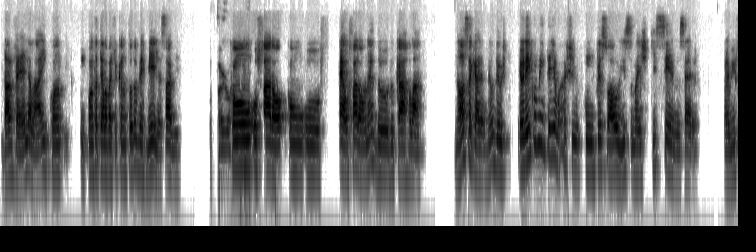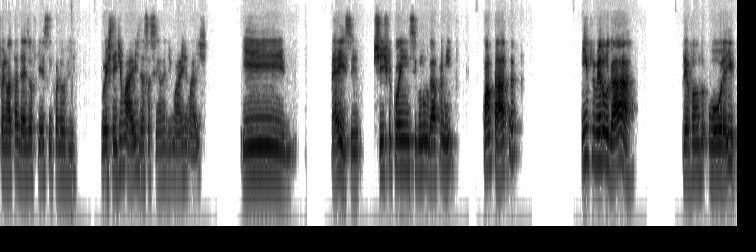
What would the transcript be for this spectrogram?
da velha lá, enquanto, enquanto a tela vai ficando toda vermelha, sabe? Com o farol, com o. É, o farol, né? Do, do carro lá. Nossa, cara, meu Deus. Eu nem comentei, eu acho, com o pessoal isso, mas que cena, sério. Pra mim foi nota 10, eu fiquei assim quando eu vi. Gostei demais dessa cena, demais, demais. E é isso. E X ficou em segundo lugar para mim, com a prata. E em primeiro lugar, levando o ouro aí,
